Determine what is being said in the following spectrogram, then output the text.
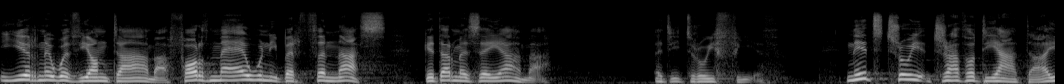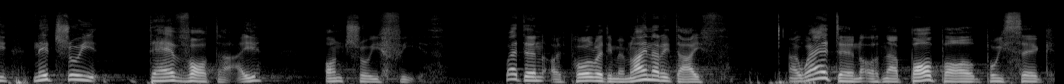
i'r newyddion da yma, ffordd mewn i berthynas gyda'r Meseia yma, ydy drwy ffydd. Nid trwy draddodiadau, nid trwy defodau, ond trwy ffydd. Wedyn, oedd Paul wedi mynd mlaen ar ei daith, a wedyn oedd na bobl bwysig,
